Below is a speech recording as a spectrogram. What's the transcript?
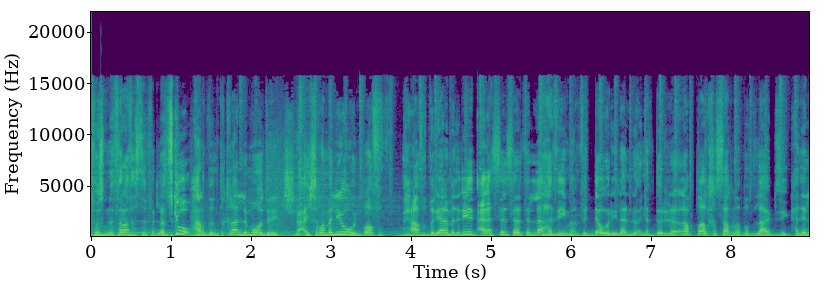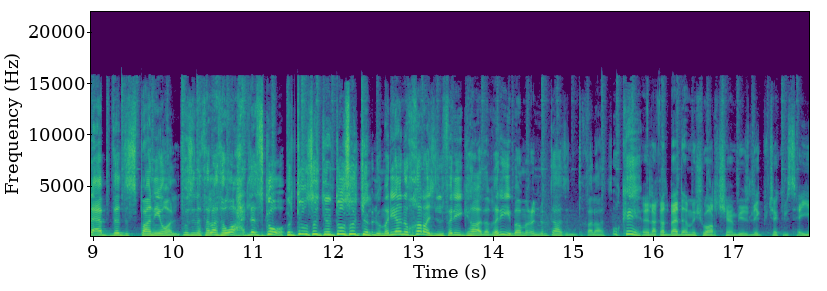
فزنا 3-0 let's go عرض انتقال لمودريتش ب 10 مليون. رفض. حافظ ريال مدريد على سلسلة اللا هزيمه في الدوري لأنه إحنا في دوري الأبطال خسرنا ضد لايبزيج حنلعب ضد إسبانيول. فزنا 3-1 let's go الدون سجل الدون سجل. ماريانو خرج للفريق هذا غريبة مع إنه امتاز الانتقالات okay. لقد بدأ مشوار الشامبيونز ليج بشكل سيء.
